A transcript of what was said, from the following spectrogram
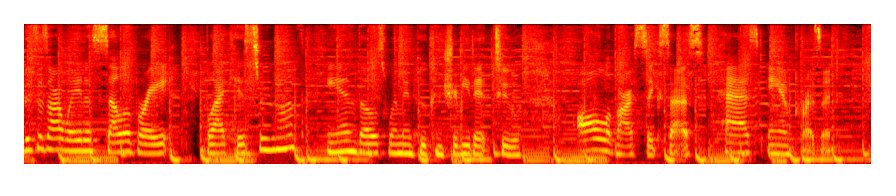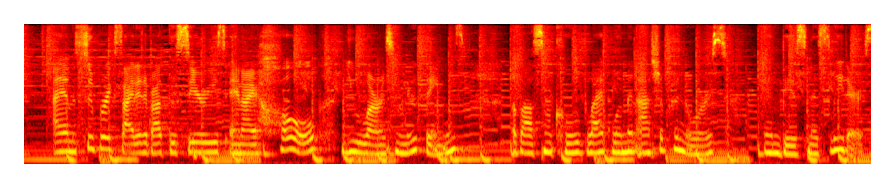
This is our way to celebrate Black History Month and those women who contributed to all of our success, past and present. I am super excited about this series, and I hope you learn some new things about some cool Black women entrepreneurs and business leaders.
